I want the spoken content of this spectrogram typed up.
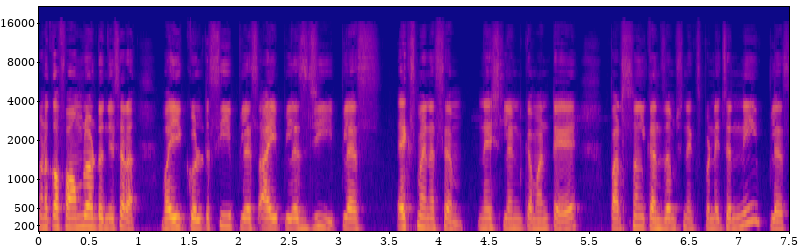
మనకు ఒక ఫార్ములా ఉంటుంది చూసారా? Y equal to C plus I plus G plus X minus M national income అంటే పర్సనల్ కన్జంప్షన్ ఎక్స్పెండిచర్ని ప్లస్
